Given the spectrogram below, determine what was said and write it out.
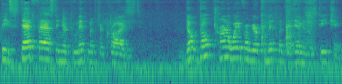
Be steadfast in your commitment to Christ. Don't, don't turn away from your commitment to Him and His teaching.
